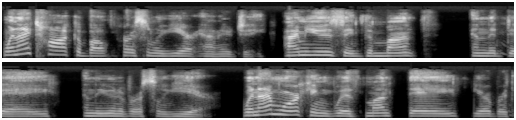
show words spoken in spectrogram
when I talk about personal year energy, I'm using the month and the day and the universal year. When I'm working with month, day, year, birth,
